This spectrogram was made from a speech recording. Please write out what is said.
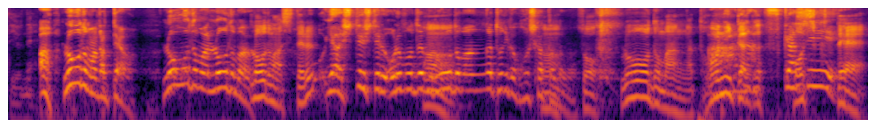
ていうね。あロードマンだったよロードマンロードマン。ロードマン知ってる？いや知ってる知ってる。俺もでもロードマンがとにかく欲しかったんだもん、そう。ロードマンがとにかくあ懐か欲しくて。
